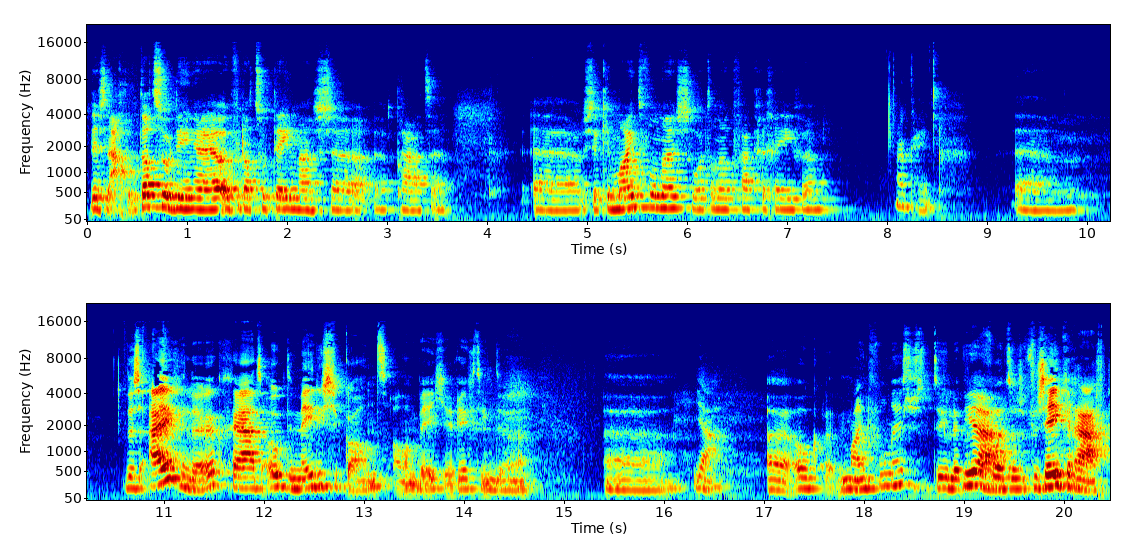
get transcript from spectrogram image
Dus nou goed, dat soort dingen, over dat soort thema's eh, eh, praten. Eh, een stukje mindfulness wordt dan ook vaak gegeven. Oké. Ehm, Dus eigenlijk gaat ook de medische kant al een beetje richting de... ja, ook mindfulness. Dus natuurlijk Ja. voor de verzekeraar...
